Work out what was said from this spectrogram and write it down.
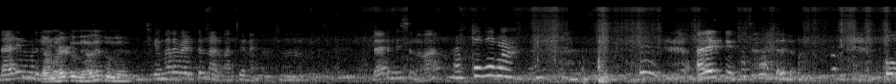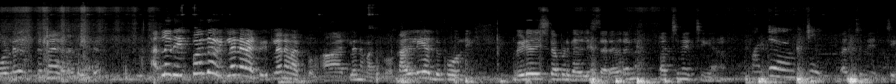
డాడీ కెమెరా పెడుతున్నాడు? మంచిగానే. డాడీ తీస్తున్నావా? అరే తిప్పుతున్నాడు. ఫోన్ తిప్పుతున్నాయి కదా బిడ్డ అట్లా తిప్పొద్దు ఇట్లనే పెట్టు ఇట్లనే పట్టుకో. ఆ, ఇట్లనే పట్టుకో. కదిలియద్దు ఫోన్ వీడియో తీసినప్పుడు కదిలిస్తారు. ఎవరైనా పచ్చిమిర్చి పచ్చిమిర్చి.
